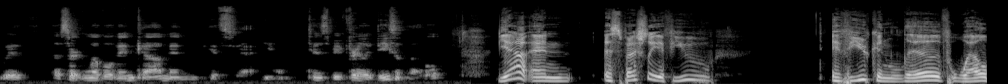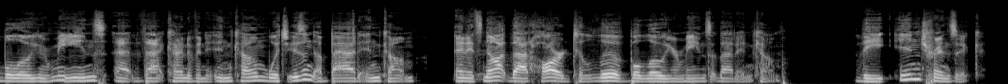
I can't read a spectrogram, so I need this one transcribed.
with a certain level of income and it's you know tends to be a fairly decent level. Yeah, and especially if you if you can live well below your means at that kind of an income, which isn't a bad income, and it's not that hard to live below your means at that income. The intrinsic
